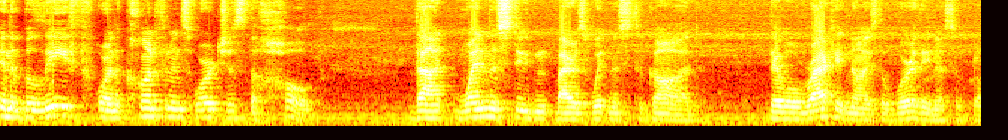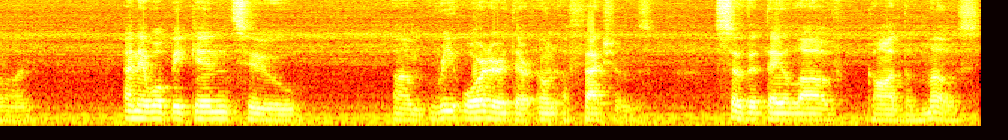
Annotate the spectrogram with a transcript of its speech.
in the belief or in the confidence or just the hope that when the student bears witness to God, they will recognize the worthiness of God and they will begin to um, reorder their own affections so that they love God the most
